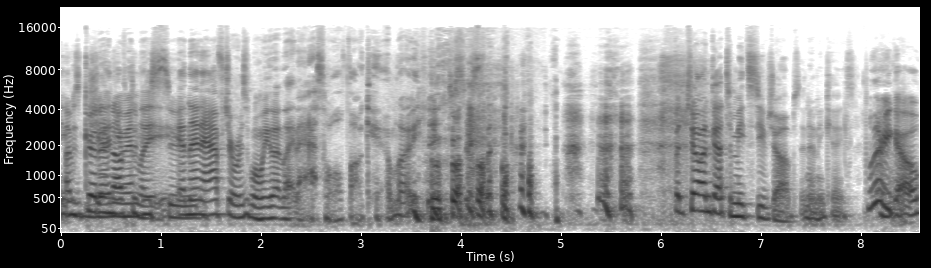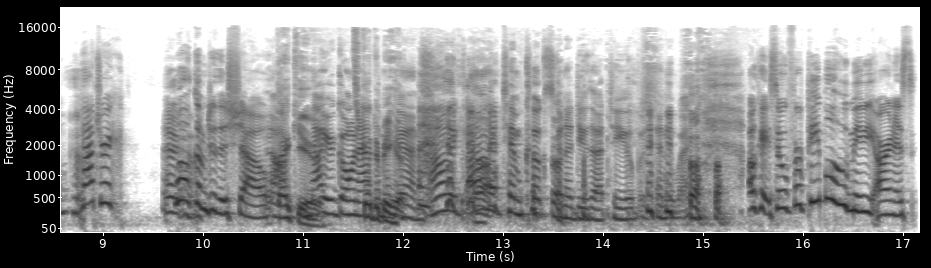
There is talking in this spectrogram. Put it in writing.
He I'm was good enough to be genuinely- sued. And then afterwards, when we went like, asshole, fuck him. Like, like- but John got to meet Steve Jobs in any case. well, there you go, Uh-huh. Patrick. Welcome to the show. Thank you. Now you're going It's at to him again. I don't think, I don't think Tim Cook's going to do that to you, but anyway. Okay, so for people who maybe aren't as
